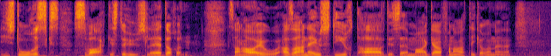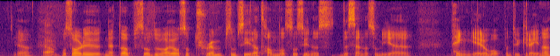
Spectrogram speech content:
historisk svakeste huslederen. Så han har jo Altså, han er jo styrt av disse maga-fanatikerne. Ja. ja. Og så har du nettopp Så du har jo også Trump som sier at han også synes det sendes så mye penger og våpen til Ukraina.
